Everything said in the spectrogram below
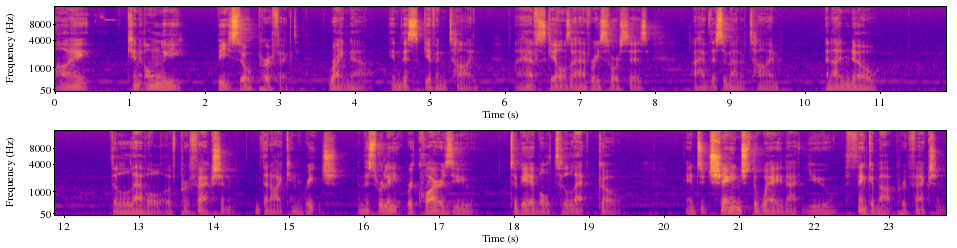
I can only be so perfect right now in this given time. I have skills, I have resources, I have this amount of time, and I know the level of perfection that I can reach. And this really requires you to be able to let go and to change the way that you think about perfection.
